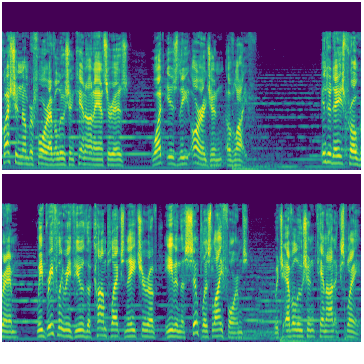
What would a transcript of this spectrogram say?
Question number four, evolution cannot answer is what is the origin of life? In today's program, we briefly review the complex nature of even the simplest life forms, which evolution cannot explain.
